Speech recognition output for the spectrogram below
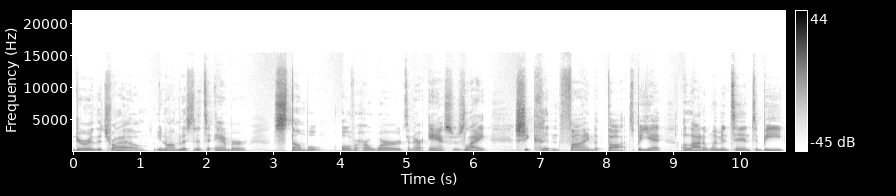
during the trial, you know, I'm listening to Amber stumble over her words and her answers like she couldn't find the thoughts. But yet, a lot of women tend to be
